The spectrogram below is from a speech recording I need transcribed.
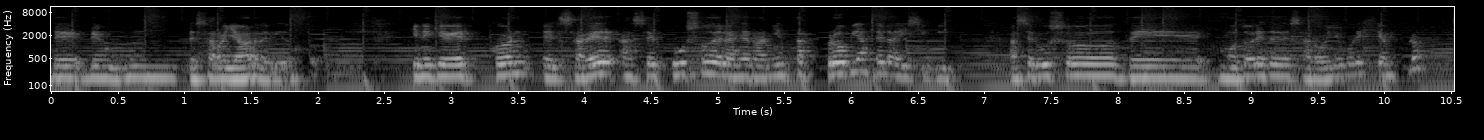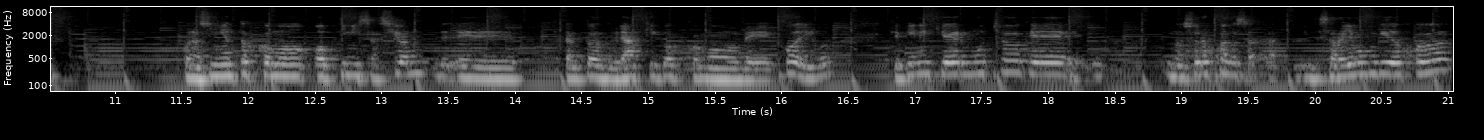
de, de un desarrollador de videojuegos. Tiene que ver con el saber hacer uso de las herramientas propias de la disciplina, hacer uso de motores de desarrollo, por ejemplo, conocimientos como optimización, eh, tanto gráficos como de código, que tienen que ver mucho que nosotros cuando desarrollamos un videojuego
